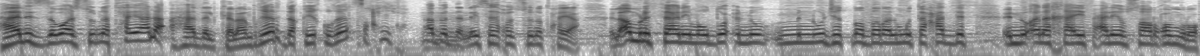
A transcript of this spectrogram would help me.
هل الزواج سنة حياة؟ لا هذا الكلام غير دقيق وغير صحيح. أبدا ليس سنة حياة. الأمر الثاني موضوع أنه من وجهة نظر المتحدث أنه أنا خايف عليه وصار عمره.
